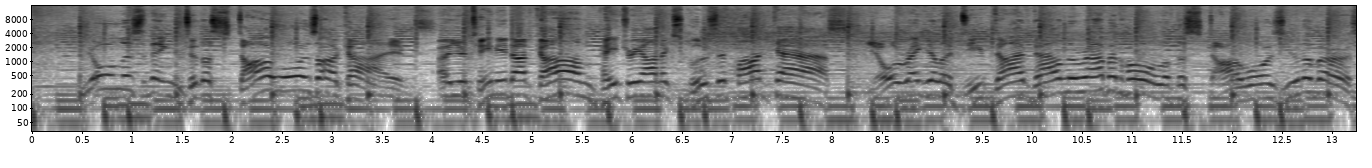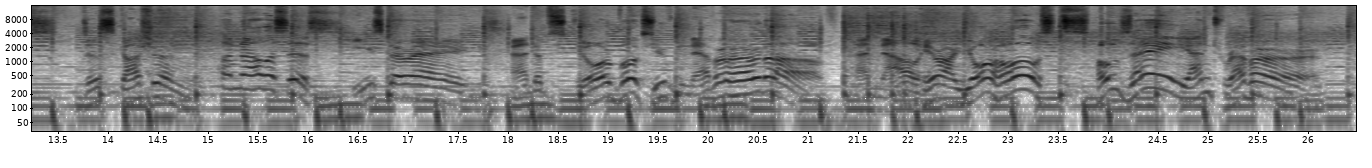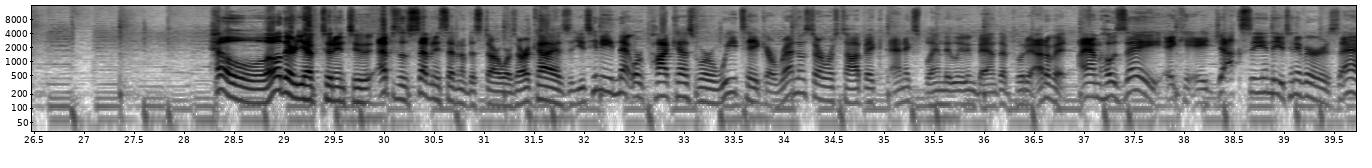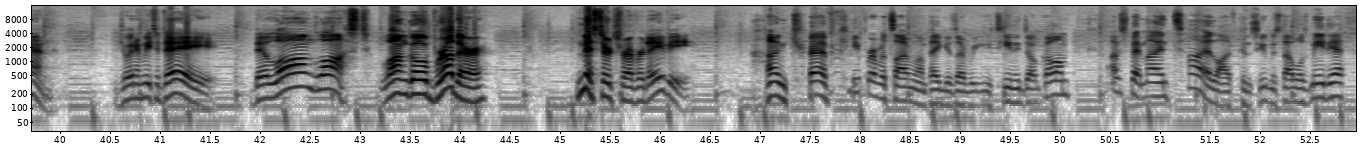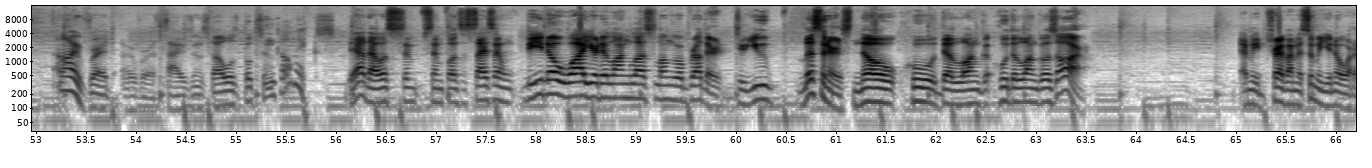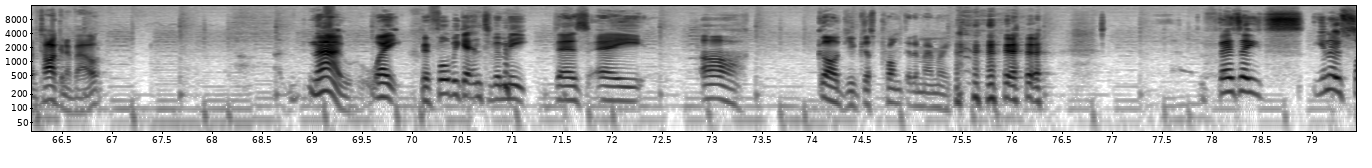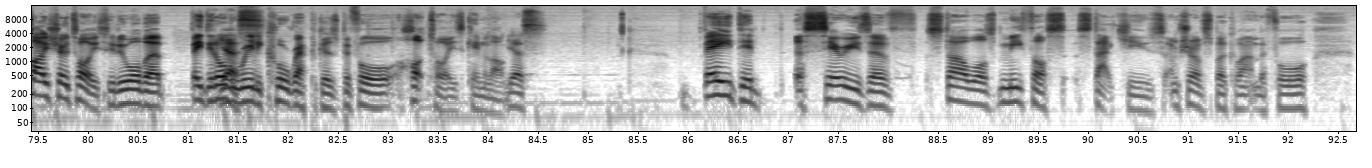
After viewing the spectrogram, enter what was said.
You're listening to the Star Wars Archives, a Youtini.com Patreon exclusive podcast. Your regular deep dive down the rabbit hole of the Star Wars universe. Discussion, analysis, Easter eggs, and obscure books you've never heard of. And now here are your hosts, Jose and Trevor. Hello there, you have tuned into episode 77 of the Star Wars Archives, a Youtini Network podcast where we take a random Star Wars topic and explain the living band that put it out of it. I am Jose, aka Joxy in the Youtiniverse, and joining me today, the long lost Longo brother, Mr. Trevor Davey. I'm Trev, keeper of a timeline pages over at youtini.com. I've spent my entire life consuming Star Wars media, and I've read over a thousand Star Wars books and comics. Yeah, that was sim- simple and concise. And do you know why you're the long lost Longo brother? Do you listeners know who the Longo who the Longos are? I mean, Trev, I'm assuming you know what I'm talking about. Now, wait, before we get into the meat, there's a. Oh, God, you've just prompted a memory. there's a You know, Sideshow Toys, who do all the. They did all Yes. the really cool replicas before Hot Toys came along. Yes. they did a series of Star Wars mythos statues. I'm sure I've spoken about them before.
